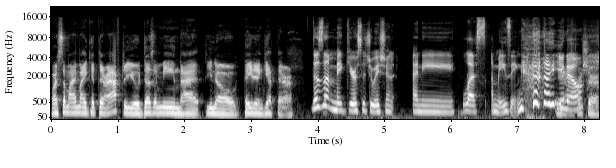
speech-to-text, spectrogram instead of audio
or somebody might get there after you doesn't mean that, you know, they didn't get there. Doesn't make your situation any less amazing. you Yeah, know? For sure.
